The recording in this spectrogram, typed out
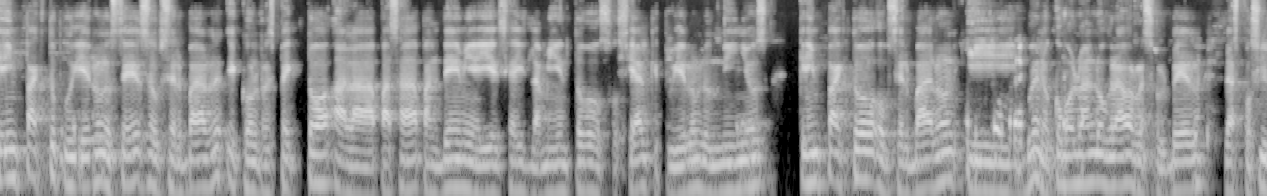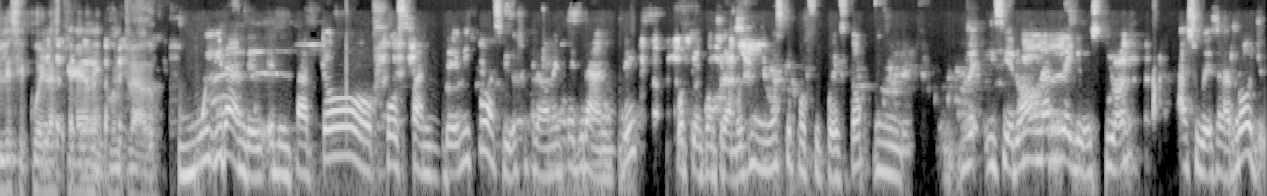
¿Qué impacto pudieron ustedes observar eh, con respecto a la pasada pandemia y ese aislamiento social que tuvieron los niños? ¿Qué impacto observaron y, bueno, cómo lo han logrado resolver las posibles secuelas que hayan encontrado? Muy grande. El impacto post-pandémico ha sido supremamente grande porque encontramos niños que, por supuesto, mm, hicieron una regresión a su desarrollo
